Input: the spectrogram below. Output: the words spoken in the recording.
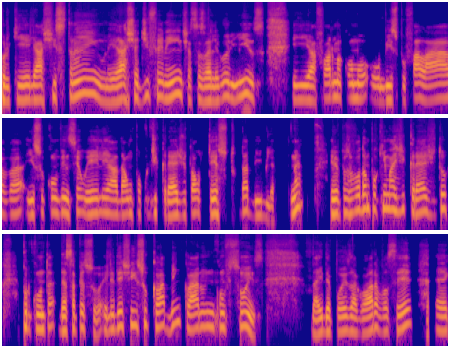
porque ele acha estranho, ele acha diferente essas alegorias e a forma como o bispo falava, isso convenceu ele a dar um pouco de crédito ao texto da Bíblia, né? Ele eu vou dar um pouquinho mais de crédito por conta dessa pessoa. Ele deixa isso bem claro em Confissões. Daí depois, agora, você, é,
